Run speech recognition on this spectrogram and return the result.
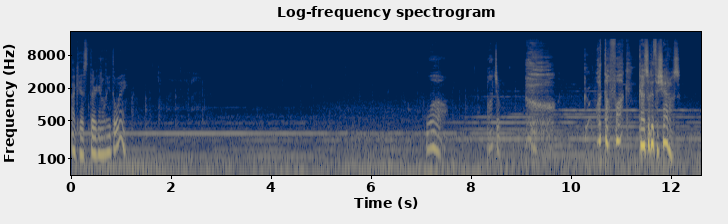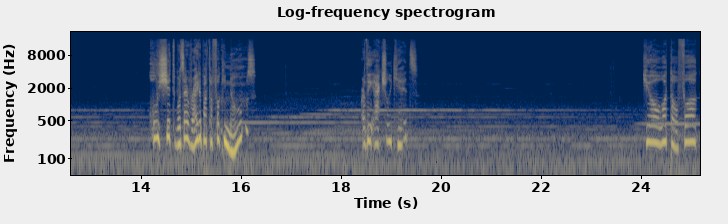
I guess they're gonna lead the way. Whoa. Bunch of... what the fuck? Guys, look at the shadows. Holy shit, was I right about the fucking Nomes? Are they actually kids? Yo, what the fuck?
